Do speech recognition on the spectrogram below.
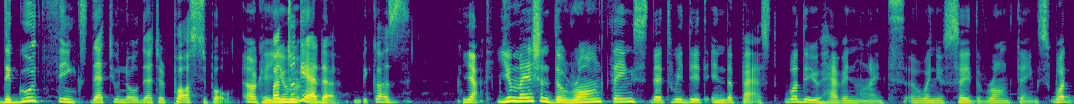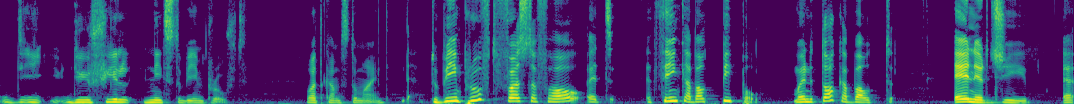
the good things that you know that are possible. Okay, but together because. Yeah, you mentioned the wrong things that we did in the past. What do you have in mind uh, when you say the wrong things? What do you, do you feel needs to be improved? What comes to mind? To be improved, first of all, it, think about people. When you talk about energy, uh,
